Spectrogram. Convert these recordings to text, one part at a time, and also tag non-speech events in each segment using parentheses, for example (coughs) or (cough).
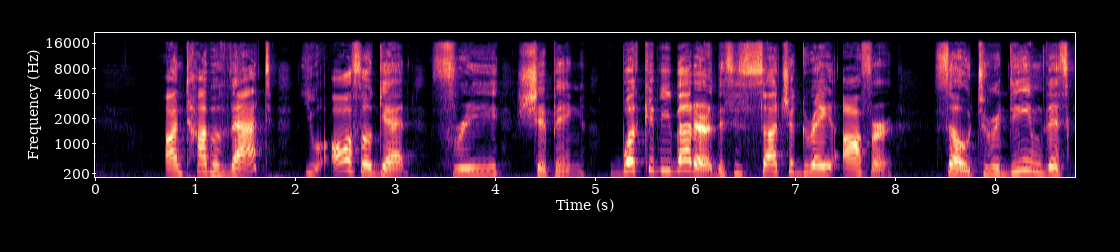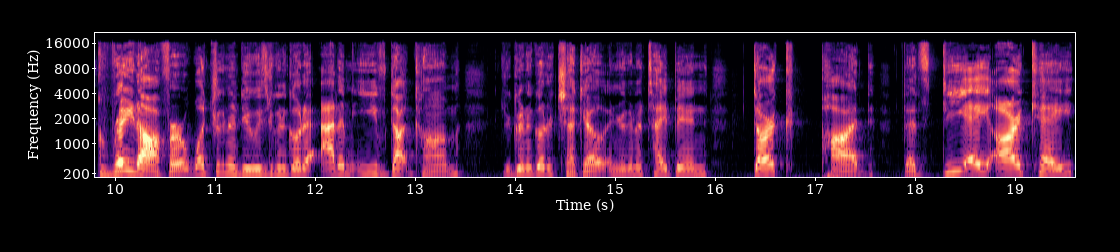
on top of that, you also get free shipping. What could be better? This is such a great offer. So, to redeem this great offer, what you're going to do is you're going to go to adameve.com, you're going to go to checkout, and you're going to type in Dark Pod. That's D A R K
